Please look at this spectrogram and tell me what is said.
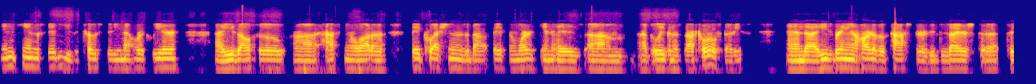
in Kansas City. He's a co-city network leader. Uh, he's also uh, asking a lot of big questions about faith and work in his, um, I believe, in his doctoral studies. And uh, he's bringing a heart of a pastor who desires to, to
